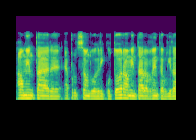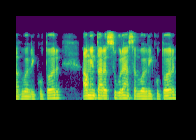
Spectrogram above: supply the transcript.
aumentar a produção do agricultor, aumentar a rentabilidade do agricultor, aumentar a segurança do agricultor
